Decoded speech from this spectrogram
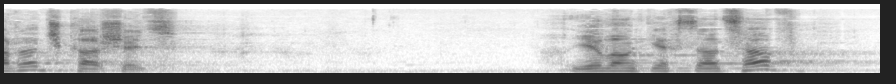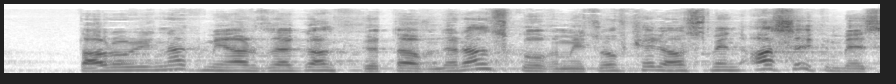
առաջ քաշեց եւ անկեղծացավ, տարօրինակ մի արձագանք գտավ նրանց կողմից, ովքեր ասում են, ասեք մեզ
